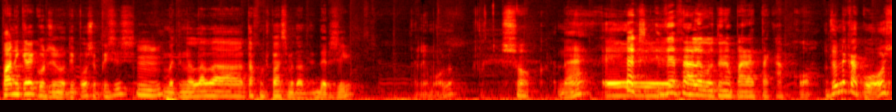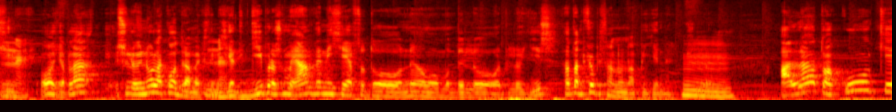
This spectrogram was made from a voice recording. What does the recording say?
Panic Records είναι ο τύπος επίσης. Μμ. Με την Ελλάδα τα έχουν σπάσει μετά την Τερζή. Τα λέμε όλα. Σοκ. Ναι. Ε, Εντάξει, δεν θα έλεγα ότι είναι απαραίτητα κακό. Δεν είναι κακό, όχι. Ναι. Όχι, απλά σου λέω είναι όλα κόντρα μέχρι στιγμής. Ναι. Για την Κύπρος, ας πούμε, αν δεν είχε αυτό το νέο μοντέλο επιλογής, θα ήταν πιο πιθανό να πήγαινε. σου λέω. Μμμ. Αλλά το ακούω και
